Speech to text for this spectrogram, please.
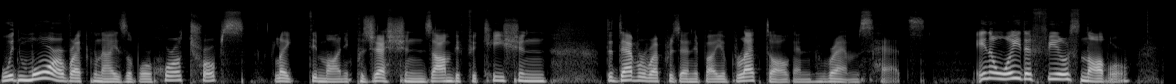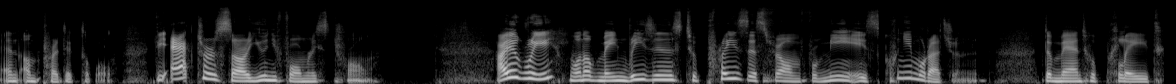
with more recognizable horror tropes like demonic possession, zombification, the devil represented by a black dog and ram's heads. In a way that feels novel and unpredictable. The actors are uniformly strong. I agree. One of the main reasons to praise this film for me is Kunimura Jun, the man who played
